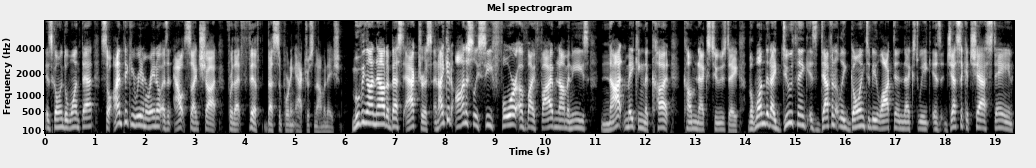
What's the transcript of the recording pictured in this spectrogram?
is going to want that. So I'm picking Rita Moreno as an outside shot for that fifth Best Supporting Actress nomination. Moving on now to Best Actress, and I could honestly see four of my five nominees not making the cut come next Tuesday. The one that I do think is definitely going to be locked in next week is Jessica Chastain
